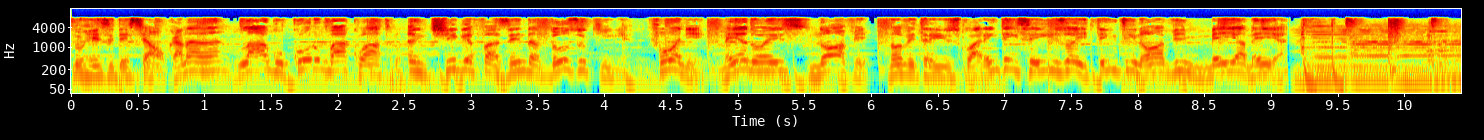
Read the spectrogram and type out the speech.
No Residencial Canaã, Lago Corumbá 4, antiga Fazenda do Zuquinha. Fone 62 99346 8966.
